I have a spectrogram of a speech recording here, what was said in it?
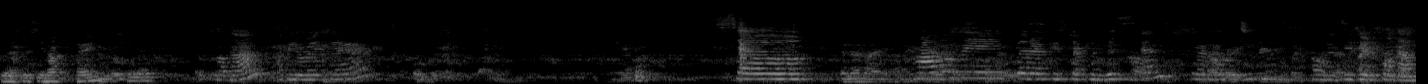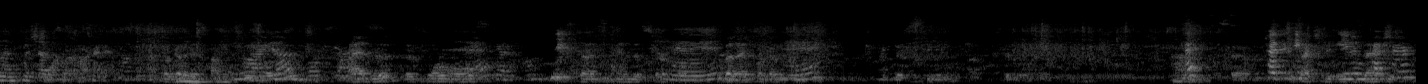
So is this enough paint here? Hold on, I'll be right there. So, And then I. I probably better if you start from this end, where all the ink is. Oh, it's easier to pull down than push up, so I'll turn it. forgot this. Mario, I the, four walls, studs and the circle, Okay. but I forgot okay. like the seam. Okay. So Try to keep even exactly- pressure.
